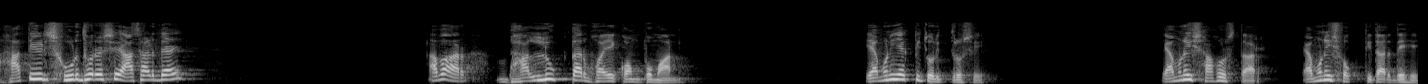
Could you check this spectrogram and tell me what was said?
হাতির সুর ধরে সে আছাড় দেয় আবার ভাল্লুক তার ভয়ে কম্পমান। এমনই একটি চরিত্র সে। এমনই সাহস তার, এমনই শক্তি তার দেহে।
